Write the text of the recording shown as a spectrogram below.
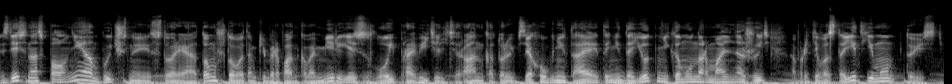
Здесь у нас вполне обычная история о том, что в этом киберпанковом мире есть злой правитель-тиран, который всех угнетает и не дает никому нормально жить, а противостоит ему, то есть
